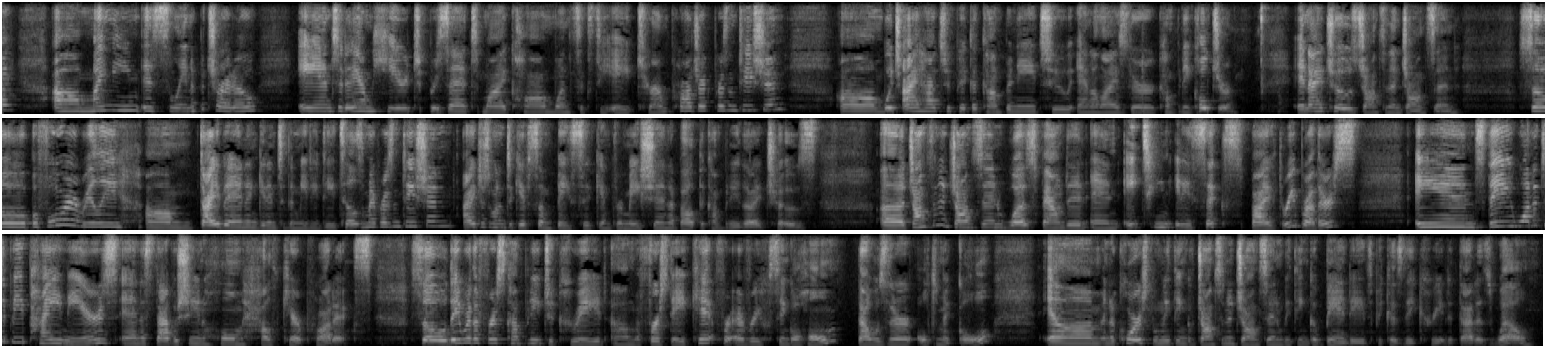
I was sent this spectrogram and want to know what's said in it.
Hi, um, my name is Selena Pichardo, and today I'm here to present my COM 168 term project presentation, um, which I had to pick a company to analyze their company culture, and I chose Johnson & Johnson. So before I really um, dive in and get into the meaty details of my presentation, I just wanted to give some basic information about the company that I chose. Uh, Johnson & Johnson was founded in 1886 by three brothers, and they wanted to be pioneers in establishing home healthcare products. So they were the first company to create um, a first aid kit for every single home. That was their ultimate goal. Um, and of course, when we think of Johnson & Johnson, we think of Band-Aids because they created that as well.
